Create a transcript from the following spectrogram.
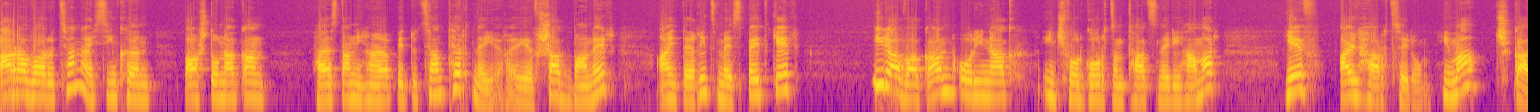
կառավարության, այսինքն պաշտոնական Հայաստանի Հանրապետության թերթն է եղել եւ շատ բաներ այնտեղից մեզ պետք էր իրավական, օրինակ, ինչ որ գործընթացների համար եւ այլ հարցերում։ Հիմա չկա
